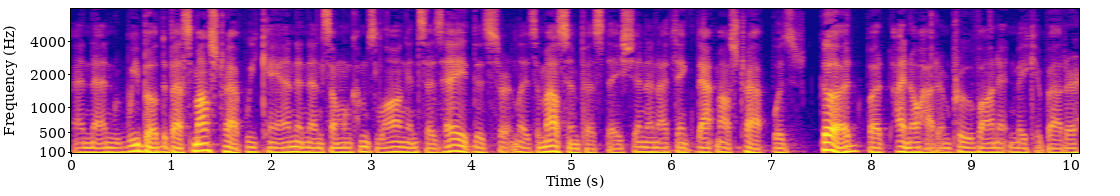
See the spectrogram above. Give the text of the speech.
And then we build the best mouse trap we can. And then someone comes along and says, hey, this certainly is a mouse infestation. And I think that mouse trap was good, but I know how to improve on it and make it better.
